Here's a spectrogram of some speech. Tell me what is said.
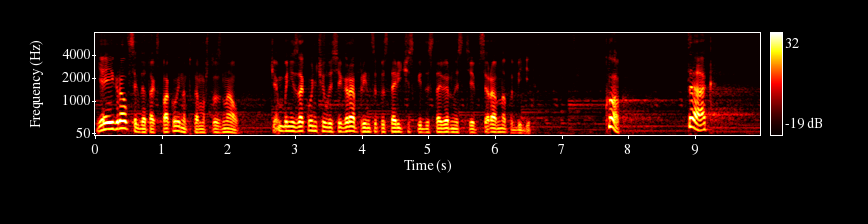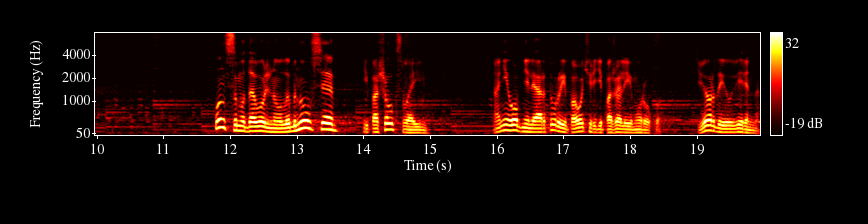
Я играл всегда так спокойно, потому что знал. Чем бы ни закончилась игра, принцип исторической достоверности все равно победит. «Как?» «Так», он самодовольно улыбнулся и пошел к своим. Они обняли Артура и по очереди пожали ему руку. Твердо и уверенно.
